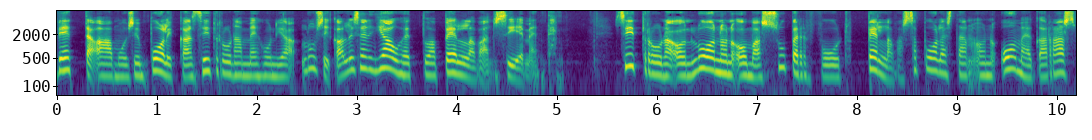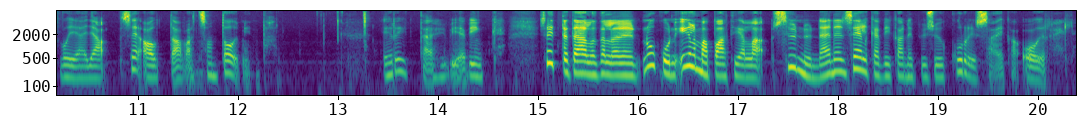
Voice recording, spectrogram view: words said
vettä aamuisin puolikkaan sitruunamehun ja lusikallisen jauhettua pellavan siementä. Sitruuna on luonnon oma superfood. Pellavassa puolestaan on omega-rasvoja ja se auttaa vatsan toimintaan. Erittäin hyviä vinkkejä. Sitten täällä on tällainen nukun ilmapatjalla synnynnäinen selkävikani pysyy kurissa eikä oireille.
